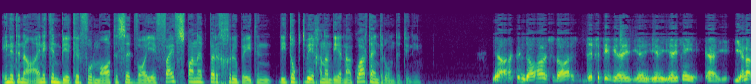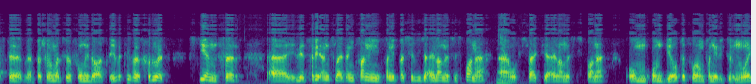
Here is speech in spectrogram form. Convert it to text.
en dit in 'n Heineken beker formaat te sit waar jy 5 spanne per groep het en die top 2 gaan dan deur na kwartfinale toe nie. Ja, ek dink daar is daar is definitief jy jy jy jy is nie uh, die enigste persoon wat so voel nie daar is definitief 'n groot steun vir uh jy weet vir die insluiting van die van die Pasifiese eilande se spanne ja. uh of die Suidse eilande se spanne om om deel te vorm van hierdie toernooi.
